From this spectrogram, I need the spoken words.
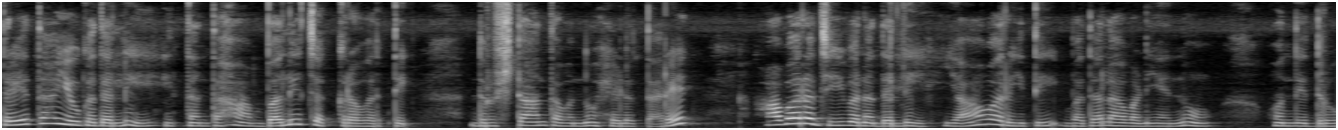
ತ್ರೇತಾಯುಗದಲ್ಲಿ ಇದ್ದಂತಹ ಬಲಿ ಚಕ್ರವರ್ತಿ ದೃಷ್ಟಾಂತವನ್ನು ಹೇಳುತ್ತಾರೆ. ಅವರ ಜೀವನದಲ್ಲಿ ಯಾವ ರೀತಿ ಬದಲಾವಣೆಯನ್ನು ಹೊಂದಿದ್ರು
